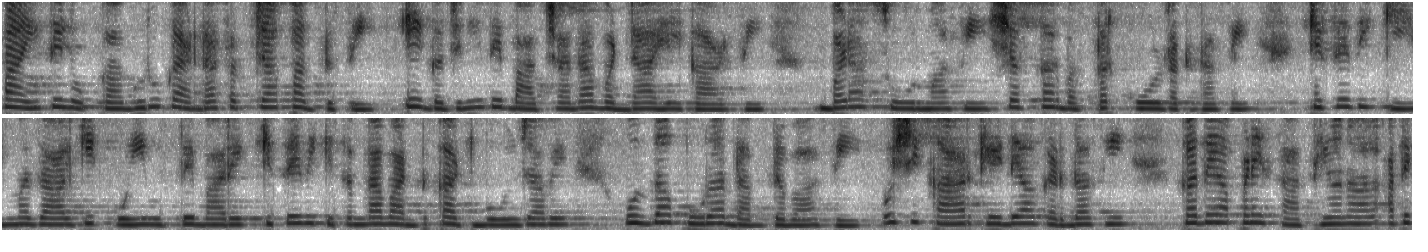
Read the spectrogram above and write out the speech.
ਭਾਈ ਤੇ ਲੋਕਾ ਗੁਰੂ ਘਰ ਦਾ ਸੱਚਾ ਭਗਤ ਸੀ। ਇਹ ਗਜਨੀ ਦੇ ਬਾਦਸ਼ਾਹ ਦਾ ਵੱਡਾ ਅਹਿਲਕਾਰ ਸੀ। ਬੜਾ ਸੂਰਮਾ ਸੀ, ਸ਼ਸਤਰ ਬਸਤਰ ਕੋਲ ਰੱਖਦਾ ਸੀ। ਕਿਸੇ ਦੀ ਕੀ ਮਜ਼ਾਲ ਕਿ ਕੋਈ ਉਸ ਦੇ ਬਾਰੇ ਕਿਸੇ ਵੀ ਕਿਸਮ ਦਾ ਵੱਡ ਘੱਟ ਬੋਲ ਜਾਵੇ ਉਸ ਦਾ ਪੂਰਾ ਦਬਦਬਾ ਸੀ। ਉਹ ਸ਼ਿਕਾਰ ਖੇਡਿਆ ਕਰਦਾ ਸੀ। ਕਦੇ ਆਪਣੇ ਸਾਥੀਆਂ ਨਾਲ ਅਤੇ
